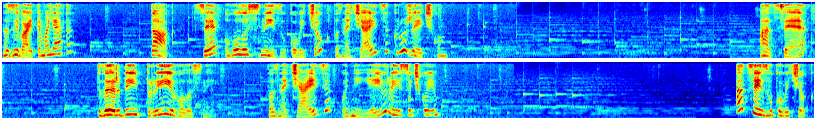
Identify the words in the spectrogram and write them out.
Називайте малята. Так, це голосний звуковичок позначається кружечком. А це твердий приголосний позначається однією рисочкою. А цей звуковичок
